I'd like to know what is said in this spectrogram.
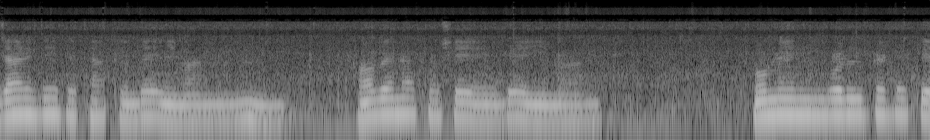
যার দিলে থাকবে ইমান হবে না তো সে বেঈমান মুমিন বলবে ডেকে,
